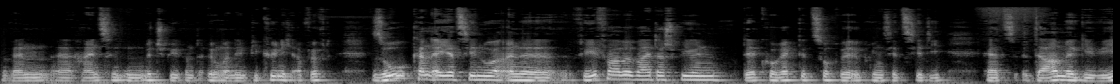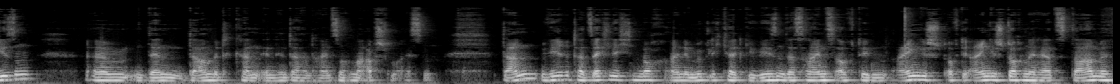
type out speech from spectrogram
wenn äh, Heinz hinten mitspielt und irgendwann den Pik König abwirft. So kann er jetzt hier nur eine Fehlfarbe weiterspielen. Der korrekte Zug wäre übrigens jetzt hier die Herz Dame gewesen, ähm, denn damit kann in Hinterhand Heinz nochmal abschmeißen. Dann wäre tatsächlich noch eine Möglichkeit gewesen, dass Heinz auf, den auf die eingestochene Herz Dame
